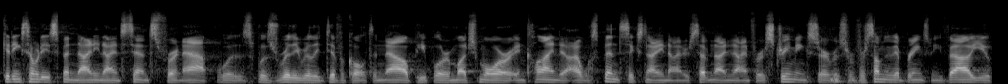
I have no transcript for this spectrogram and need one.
getting somebody to spend 99 cents for an app was was really really difficult. And now people are much more inclined to I will spend 6.99 or 7.99 for a streaming service or for something that brings me value.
